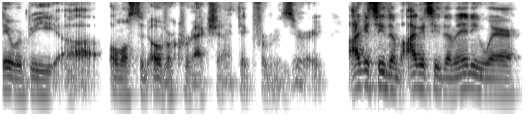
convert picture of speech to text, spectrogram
there would be uh, almost an overcorrection, I think, for Missouri. I could see them. I could see them anywhere,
